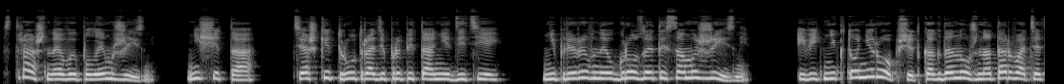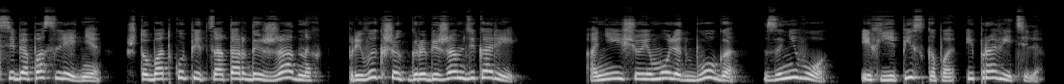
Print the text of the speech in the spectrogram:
Страшная выпала им жизнь. Нищета, тяжкий труд ради пропитания детей, непрерывная угроза этой самой жизни. И ведь никто не ропщет, когда нужно оторвать от себя последнее, чтобы откупиться от орды жадных, привыкших к грабежам дикарей. Они еще и молят Бога за него, их епископа и правителя.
